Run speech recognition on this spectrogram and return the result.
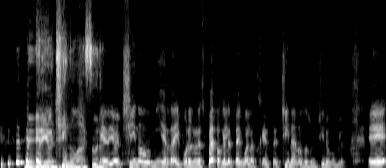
medio chino basura. Medio chino mierda, y por el respeto que le tengo a la gente china, no sos un chino completo. Eh,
